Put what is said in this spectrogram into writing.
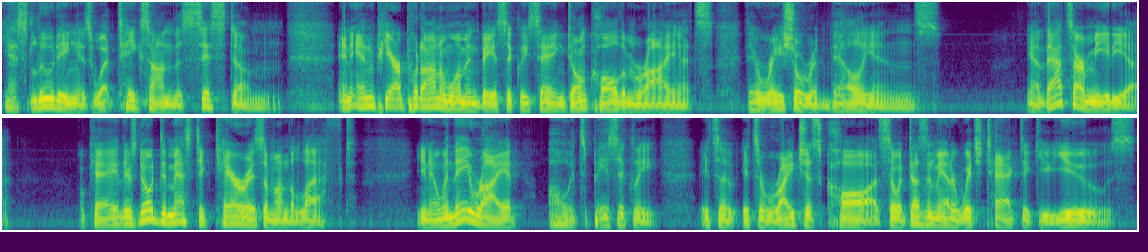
Yes, looting is what takes on the system. And NPR put on a woman basically saying, don't call them riots, they're racial rebellions. Yeah, that's our media. Okay? There's no domestic terrorism on the left. You know, when they riot, oh, it's basically it's a it's a righteous cause, so it doesn't matter which tactic you use.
